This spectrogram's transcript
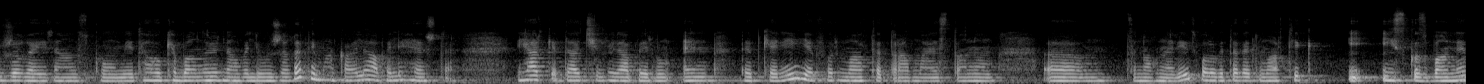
ուժեղ է իրան զգում, եթե հոգեբանորեն ավելի ուժեղ է, դիմակայելը ավելի հեշտ է։ Իհարկե դա չի վերաբերվում այն դեպքերին, երբ որ մարդը տրավմա է ստանում ծնողներից, որովհետև այդ մարդիկ ի սկզբանե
